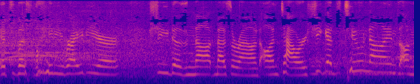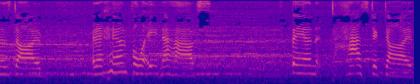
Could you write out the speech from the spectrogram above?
It's this lady right here. She does not mess around on tower. She gets two nines on this dive and a handful of eight and a halves. Fantastic dive.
